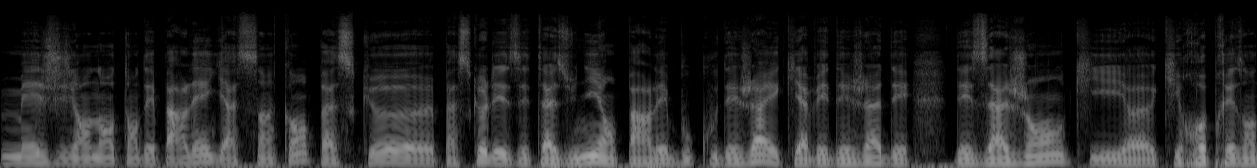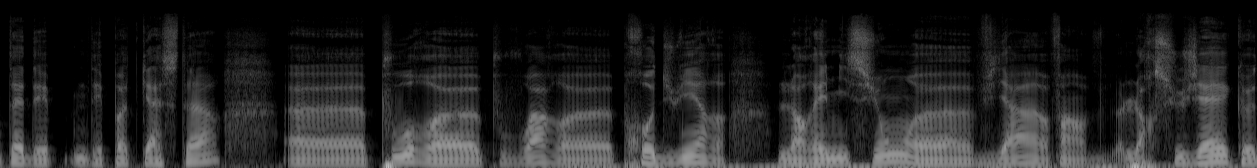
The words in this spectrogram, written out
mais j'en entendais parler il y a 5 ans parce que, euh, parce que les États-Unis en parlaient beaucoup déjà et qu'il y avait déjà des, des agents qui, euh, qui représentaient des, des podcasters euh, pour euh, pouvoir euh, produire leur émission euh, via enfin leur sujet que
